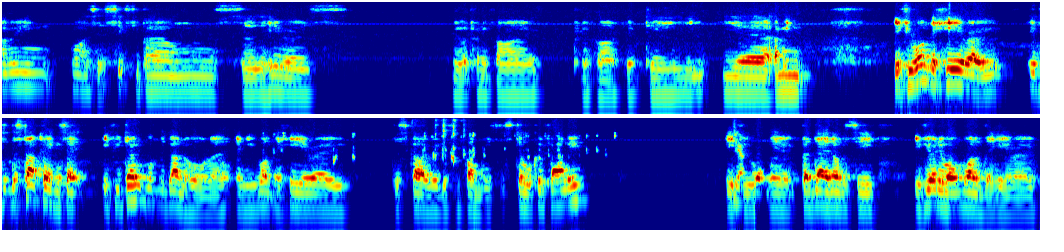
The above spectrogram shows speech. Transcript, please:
I mean, what is it, £60? So the heroes, we got 25, 25, 50. Yeah, I mean, if you want the hero, if the start collecting set, if you don't want the gun hauler and you want the hero, the sky riggers and thunders, it's still good value. If Yeah. you want but then obviously, if you only want one of the hero,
